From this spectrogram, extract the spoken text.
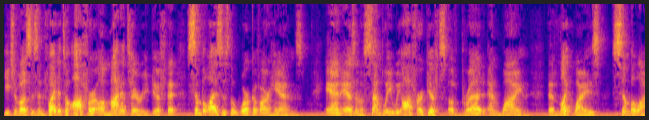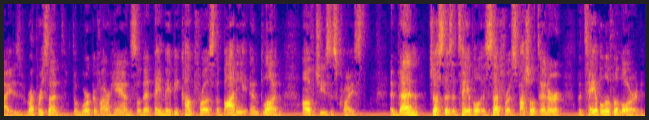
Each of us is invited to offer a monetary gift that symbolizes the work of our hands. And as an assembly, we offer gifts of bread and wine that likewise symbolize, represent the work of our hands so that they may become for us the body and blood of Jesus Christ. And then, just as a table is set for a special dinner, the table of the Lord,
